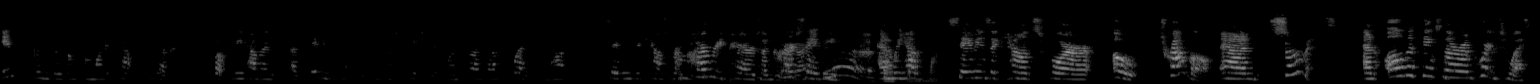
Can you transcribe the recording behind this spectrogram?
instantly move them from one account to the other. But we have a, a savings account for the kids' education. We have one for our daughter's wedding. We have savings accounts for car repairs and car savings, and we have savings accounts for oh travel and service and all the things that are important to us.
